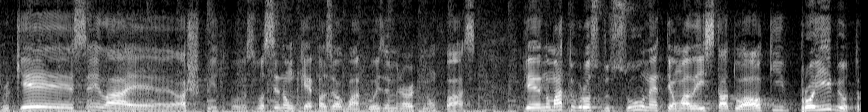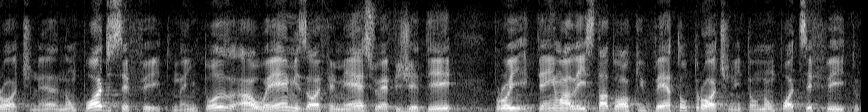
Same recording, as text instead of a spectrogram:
Porque, sei lá, é, acho que tipo, se você não quer fazer alguma coisa, é melhor que não faça. Porque no Mato Grosso do Sul, né, tem uma lei estadual que proíbe o trote, né? Não pode ser feito, né? Em todas a UEMS, a UFMS, o FGD, tem uma lei estadual que veta o trote, né? Então não pode ser feito.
